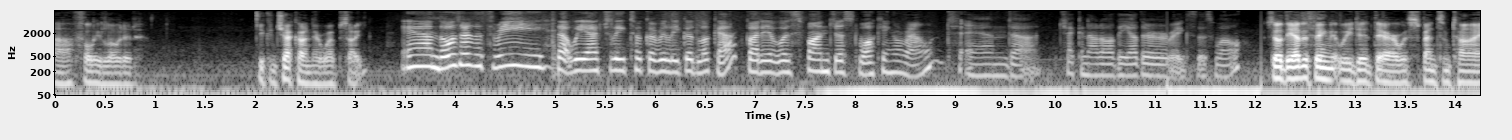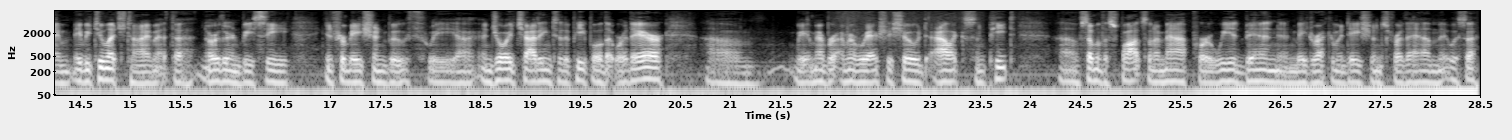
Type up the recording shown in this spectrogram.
uh, fully loaded. You can check on their website. And those are the three that we actually took a really good look at, but it was fun just walking around and uh, checking out all the other rigs as well. So the other thing that we did there was spend some time, maybe too much time, at the Northern BC information booth. We uh, enjoyed chatting to the people that were there. Um, we remember, I remember we actually showed Alex and Pete uh, some of the spots on a map where we had been and made recommendations for them. It was a,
